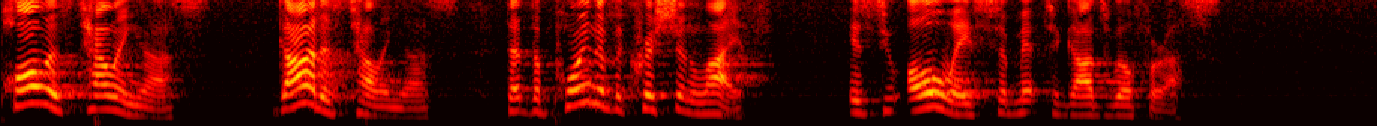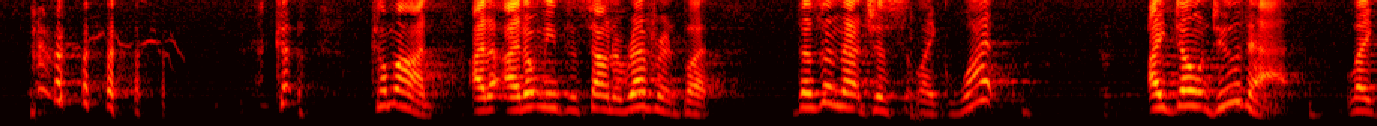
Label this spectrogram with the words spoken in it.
Paul is telling us, God is telling us, that the point of the Christian life is to always submit to God's will for us. Come on. I, I don't mean to sound irreverent, but doesn't that just like, what? I don't do that. Like,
